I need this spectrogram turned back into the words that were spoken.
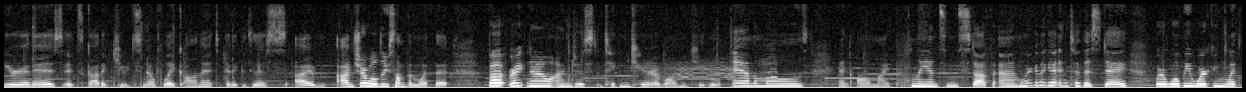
Here it is. It's got a cute snowflake on it. It exists. I'm I'm sure we'll do something with it. But right now I'm just taking care of all my cute little animals and all my plants and stuff and we're gonna get into this day where we'll be working with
